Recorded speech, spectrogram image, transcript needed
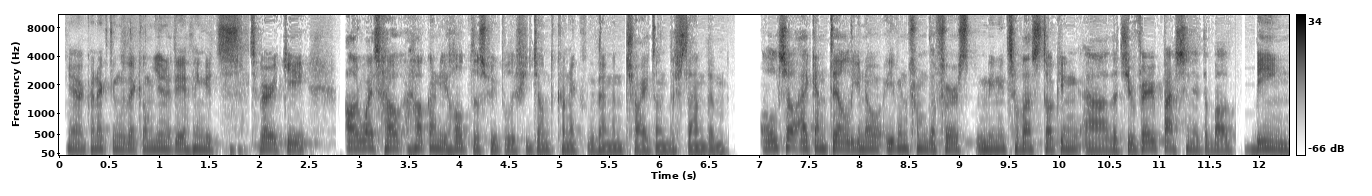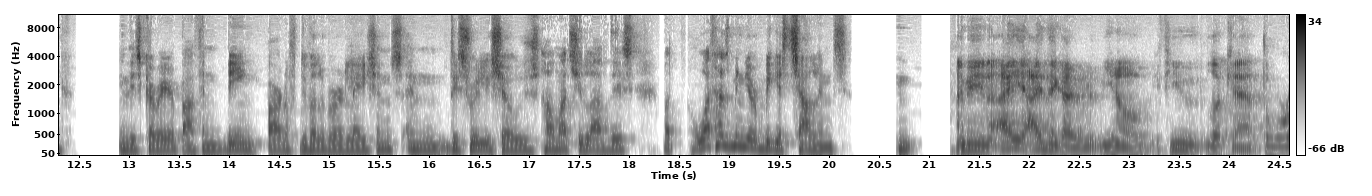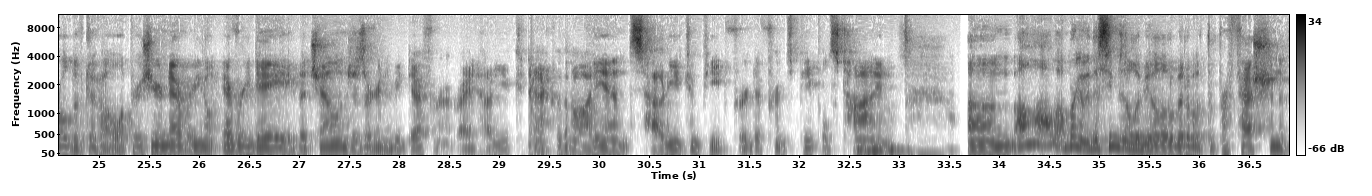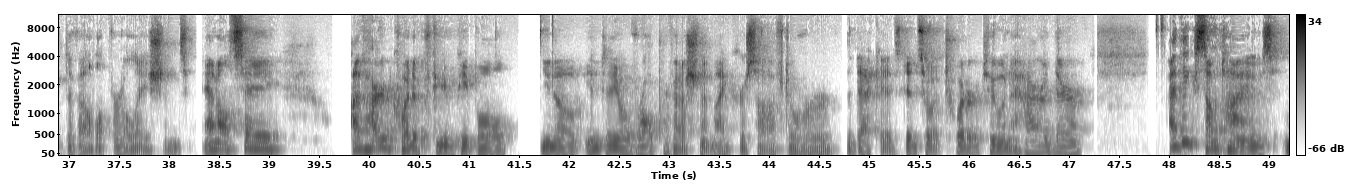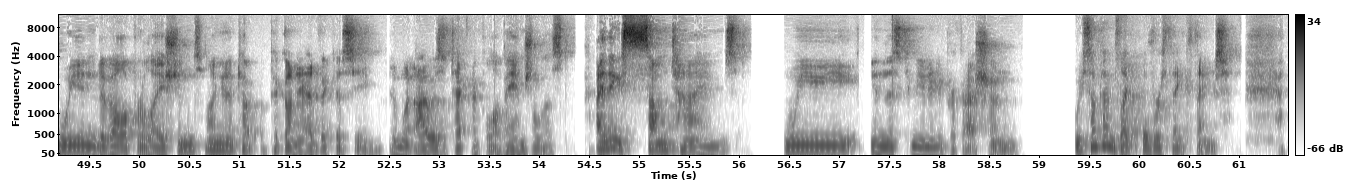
Yeah, connecting with the community, I think it's it's very key. Otherwise, how how can you help those people if you don't connect with them and try to understand them? Also, I can tell, you know, even from the first minutes of us talking, uh, that you're very passionate about being in this career path and being part of developer relations. And this really shows how much you love this. But what has been your biggest challenge I mean, I, I think I, you know, if you look at the world of developers, you're never, you know, every day the challenges are going to be different, right? How do you connect with an audience? How do you compete for different people's time? Um, I'll, I'll bring it. This seems to be a little bit about the profession of developer relations, and I'll say I've hired quite a few people, you know, into the overall profession at Microsoft over the decades. Did so at Twitter too, and I hired there I think sometimes we in developer relations, I'm going to talk, pick on advocacy. And when I was a technical evangelist, I think sometimes we in this community profession, we sometimes like overthink things.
